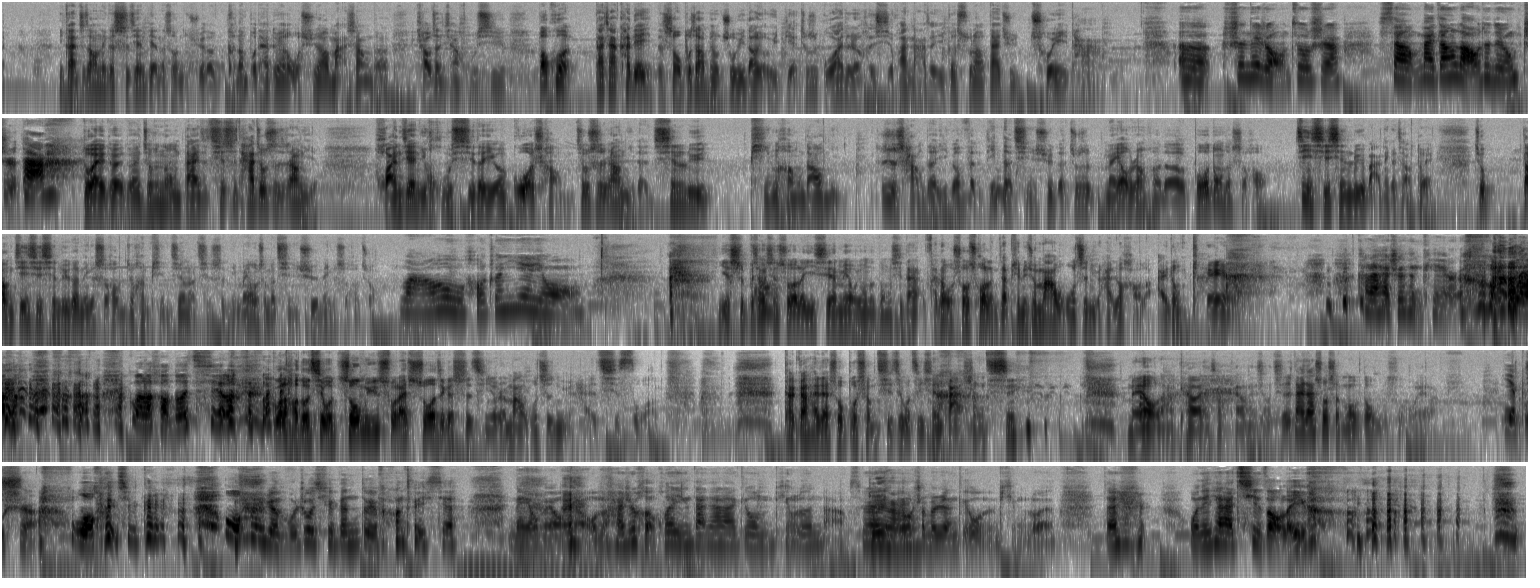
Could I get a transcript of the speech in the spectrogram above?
你感知到那个时间点的时候，你觉得可能不太对了，我需要马上的调整一下呼吸。包括大家看电影的时候，不知道有没有注意到有一点，就是国外的人很喜欢拿着一个塑料袋去吹它，呃，是那种就是像麦当劳的那种纸袋儿，对对对，就是那种袋子，其实它就是让你缓解你呼吸的一个过程，就是让你的心率平衡到你日常的一个稳定的情绪的，就是没有任何的波动的时候，静息心率吧，那个叫对，就到你静息心率的那个时候，你就很平静了。其实你没有什么情绪，那个时候就哇哦，好专业哟！也是不小心说了一些没有用的东西，但反正我说错了，你在评论区骂我无知女孩就好了，I don't care。看来还是很 care。过了过了好多期了，过了好多期，我终于出来说这个事情。有人骂无知女孩，气死我了。刚刚还在说不生气，结果自己现在大生气。没有啦，开玩笑，开玩笑。其实大家说什么我都无所谓了。也不是，我会去跟，我会忍不住去跟对方对线。没有没有没有，我们还是很欢迎大家来给我们评论的。虽然也没有什么人给我们评论，但是我那天还气走了一个。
